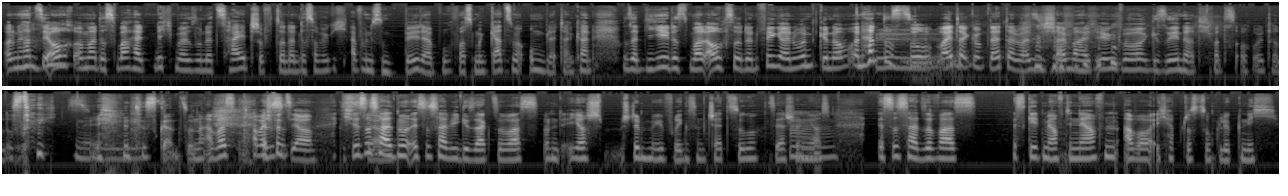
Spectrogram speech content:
Und dann hat sie Mhm. auch immer, das war halt nicht mal so eine Zeitschrift, sondern das war wirklich einfach nur so ein Bilderbuch, was man ganz mal umblättern kann. Und sie hat jedes Mal auch so den Finger in den Mund genommen und hat das so weitergeblättert, weil sie scheinbar halt irgendwo gesehen hat. Ich fand das auch ultra lustig. Nee, ich finde das ganz so. Ne? Aber, es, Aber ich es finde es ja. ich, es ist ja. halt nur, es ist halt wie gesagt sowas. Und Josh stimmt mir übrigens im Chat zu. Sehr schön, Josh. Mhm. Es ist halt sowas, es geht mir auf die Nerven, aber ich habe das zum Glück nicht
